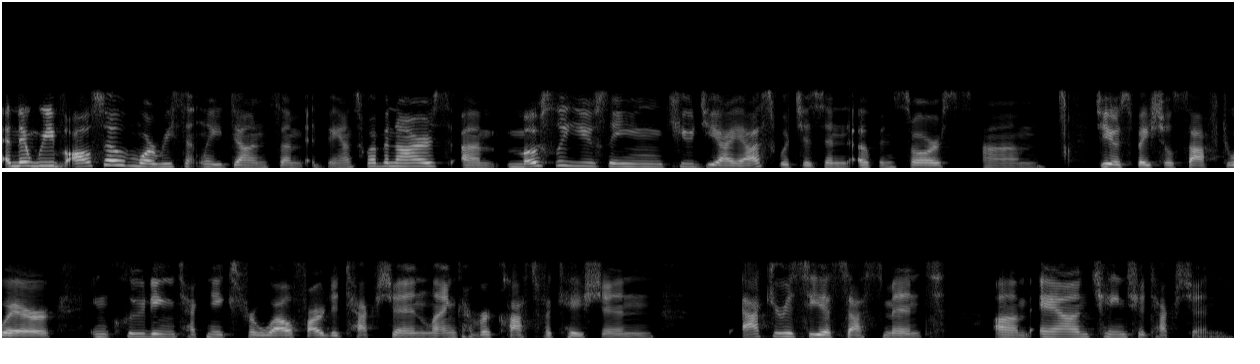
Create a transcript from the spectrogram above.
And then we've also more recently done some advanced webinars, um, mostly using QGIS, which is an open source um, geospatial software, including techniques for wildfire detection, land cover classification, accuracy assessment, um, and change detection.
